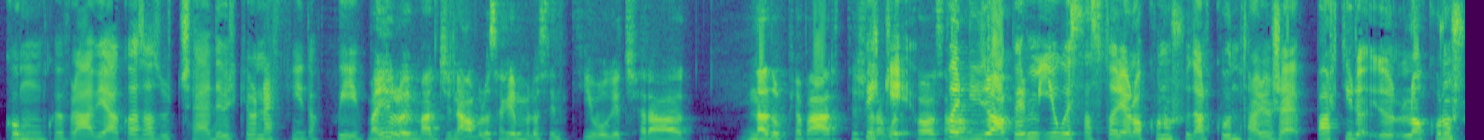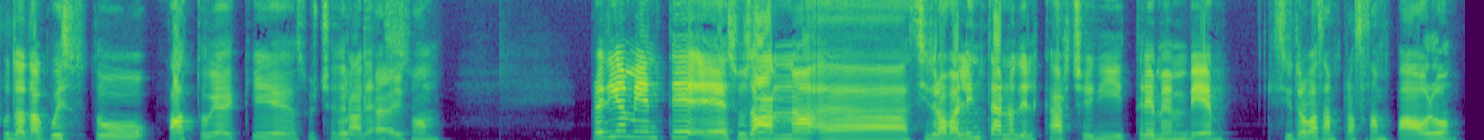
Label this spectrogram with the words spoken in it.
Comunque Flavia, cosa succede? Perché non è finita qui. Ma io lo immaginavo, lo sai che me lo sentivo che c'era una doppia parte, c'era Perché qualcosa... poi dirò, per me- io questa storia l'ho conosciuta al contrario, cioè partito- l'ho conosciuta da questo fatto che, che succederà Ok. adesso. Praticamente eh, Susanna eh, si trova all'interno del carcere di Tremembé, che si trova sempre a San Paolo,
